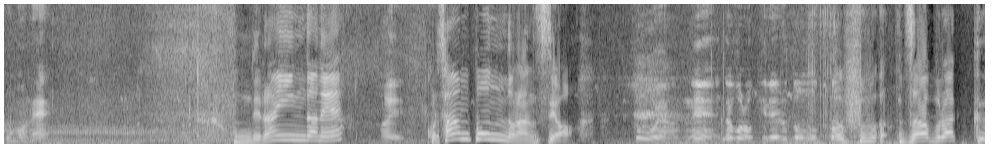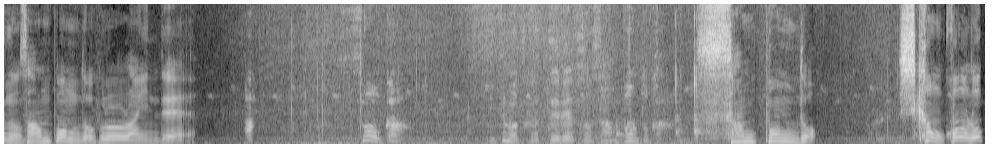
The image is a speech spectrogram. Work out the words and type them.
雲ね。なほんでラインがねはい。これ3ポンドなんですよ。そうやんね。だから切れると思った。ふザ・ブラックの3ポンドフローラインで。そうか。いつも使ってるやつの3本とか。3ポンド。しかもこのロッ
